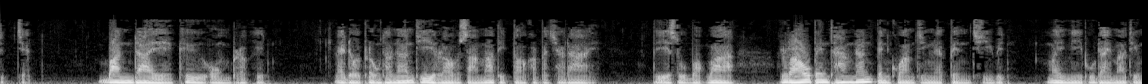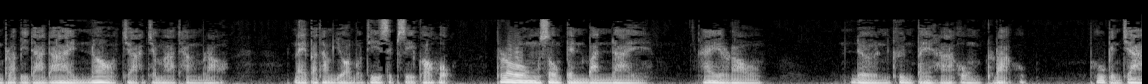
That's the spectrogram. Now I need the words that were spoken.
สิบเจ็ดบันไดคือองค์พระคิดและโดยพระองค์เท่านั้นที่เราสามารถติดต่อกับพระเจ้าได้ พระเยซูบอกว่า เราเป็นทางนั้นเป็นความจริงและเป็นชีวิต ไม่มีผู้ใดมาถึงพระบิดาได้นอกจากจะมาทางเรา ในพระธรรมยอห์นบทที่ 14ข้อ6พระองค์ทรงเป็นบันได ให้เราเดินขึ้นไปหาองค์พระผู้เป็นเจ้า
